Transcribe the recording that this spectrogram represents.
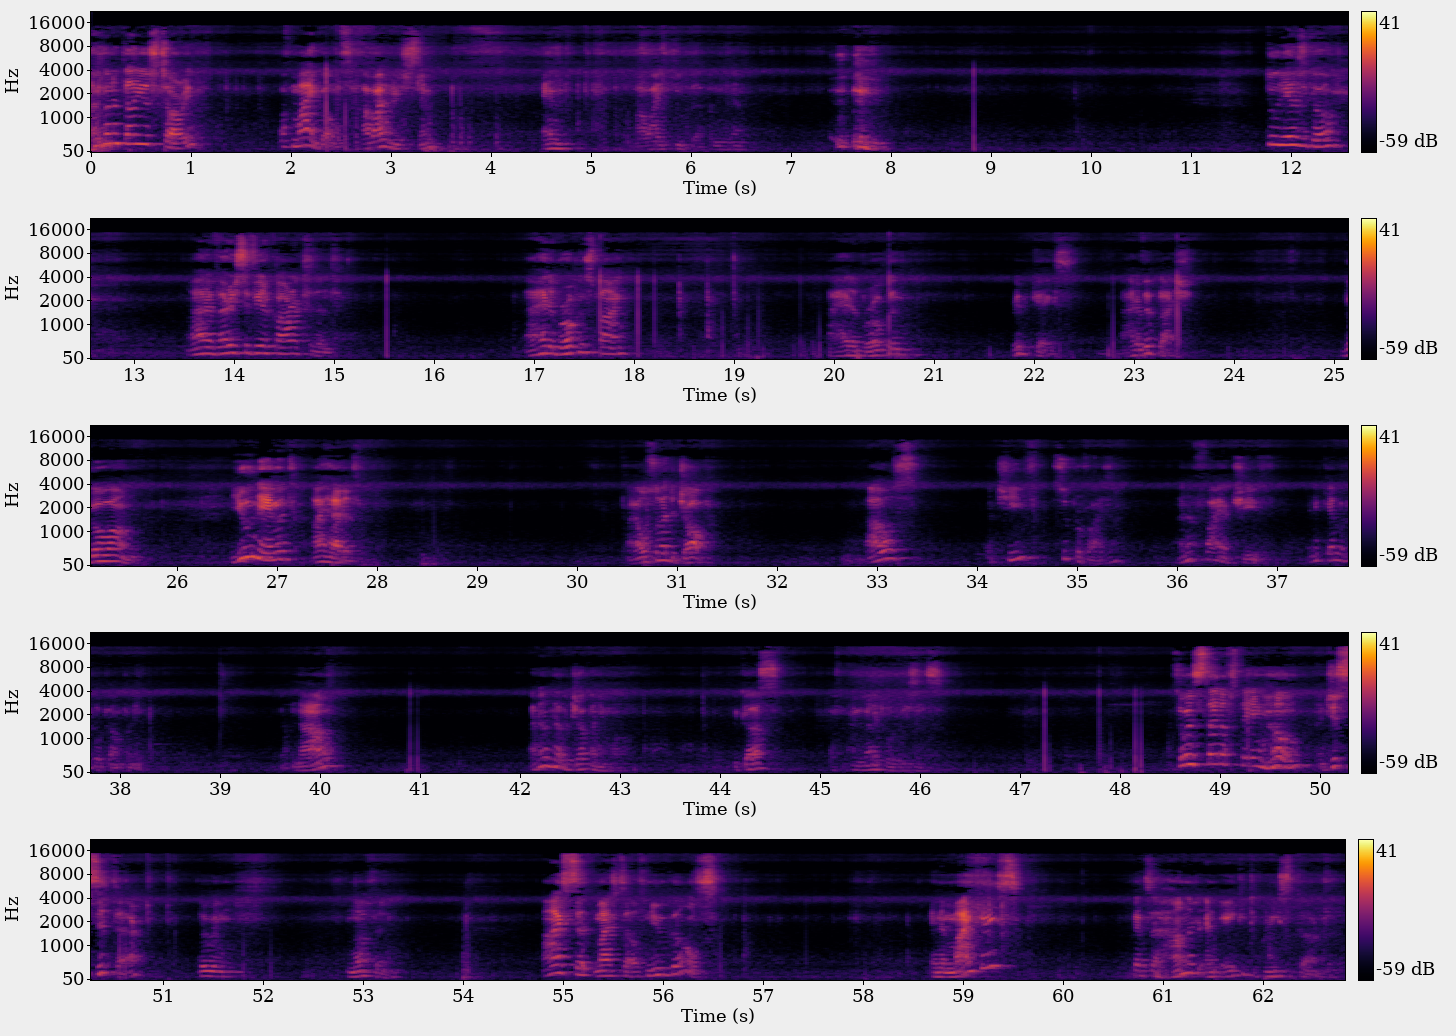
I'm gonna tell you a story of my goals, how I reached them, and how I keep up with them. Two years ago, I had a very severe car accident. I had a broken spine. I had a broken rib case. I had a whiplash. Go on. You name it, I had it. I also had a job. I was a chief supervisor and a fire chief in a chemical company. But Now, I don't have a job anymore because of my medical reasons. So instead of staying home and just sit there doing nothing, I set myself new goals. And in my case, that's a 180 degrees turn.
